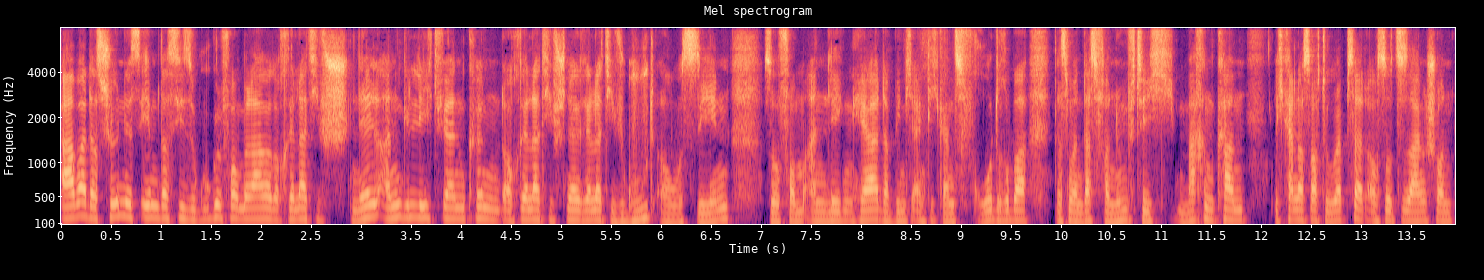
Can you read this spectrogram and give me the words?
Aber das Schöne ist eben, dass diese Google-Formulare doch relativ schnell angelegt werden können und auch relativ schnell relativ gut aussehen. So vom Anlegen her, da bin ich eigentlich ganz froh drüber, dass man das vernünftig machen kann. Ich kann das auf der Website auch sozusagen schon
